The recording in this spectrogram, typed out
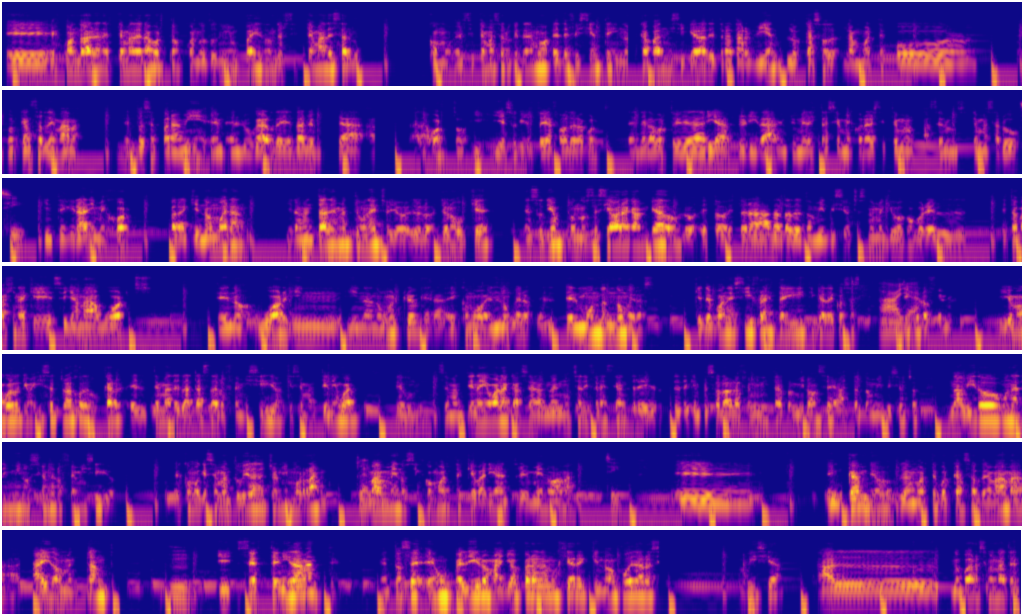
eh, es cuando hablan del tema del aborto, cuando tú tienes un país donde el sistema de salud, como el sistema de salud que tenemos es deficiente y no es capaz ni siquiera de tratar bien los casos, las muertes por, por cáncer de mama. Mm, Entonces, para mí, en, en lugar de darle prioridad a- al aborto, y, y eso que yo estoy a favor del aborto, eh, del aborto, yo le daría prioridad en primera instancia a mejorar el sistema, hacer un sistema de salud sí. integral y mejor, para que no mueran. Y lamentablemente, un hecho, yo, yo, lo, yo lo busqué en su tiempo, no sé si ahora ha cambiado, lo- esto, esto era data del 2018, si no me equivoco, por el, esta página que se llama Words eh, no, Word in, in a Number creo que era. Es como el número, el, el mundo en números. Que te pone cifras estadísticas de cosas Ah, ya. Y yo me acuerdo que me hice el trabajo de buscar el tema de la tasa de los femicidios, que se mantiene igual. un- se mantiene igual acá, o sea, no hay mucha diferencia entre desde que empezó la ola feminista del 2011 hasta el 2018. No ha habido una disminución de los femicidios. Es como que se mantuviera dentro del mismo rango Claro. más o menos cinco muertes que varía entre menos a más. Sí. Eh, en cambio, la muerte por cáncer de mama ha ido aumentando Mm, y sostenidamente. Entonces es un peligro mayor para la mujer el que no pueda recibir justicia al no pueda recibir una atención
